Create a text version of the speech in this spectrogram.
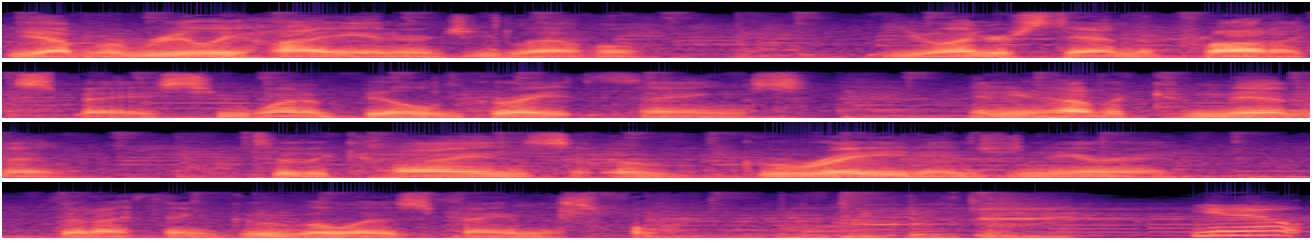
you have a really high energy level, you understand the product space, you want to build great things, and you have a commitment to the kinds of great engineering that I think Google is famous for. You know,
